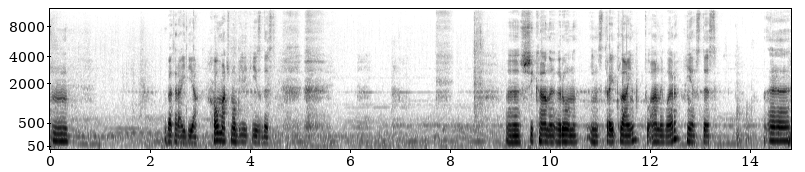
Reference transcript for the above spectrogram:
Mm. Better idea. How much mobility is this? Uh, she can run in straight line to anywhere. Yes, this. Uh,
